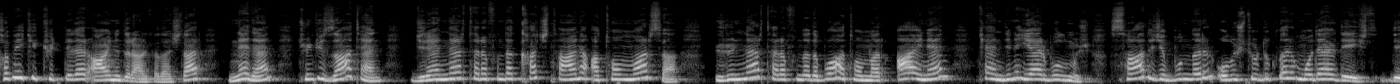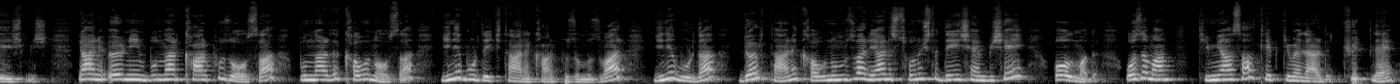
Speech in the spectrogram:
Tabii ki kütleler aynıdır arkadaşlar. Neden? Çünkü zaten girenler tarafında kaç tane atom varsa ürünler tarafında da bu atomlar aynen kendine yer bulmuş. Sadece bunların oluşturdukları model değiş, değişmiş. Yani örneğin bunlar karpuz olsa, bunlar da kavun olsa yine burada iki tane karpuzumuz var. Yine burada dört tane kavunumuz var. Yani sonuçta değişen bir şey olmadı. O zaman kimyasal tepkimelerde kütle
